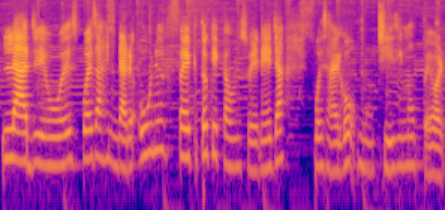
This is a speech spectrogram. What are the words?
la llevó después a generar un efecto que causó en ella pues algo muchísimo peor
